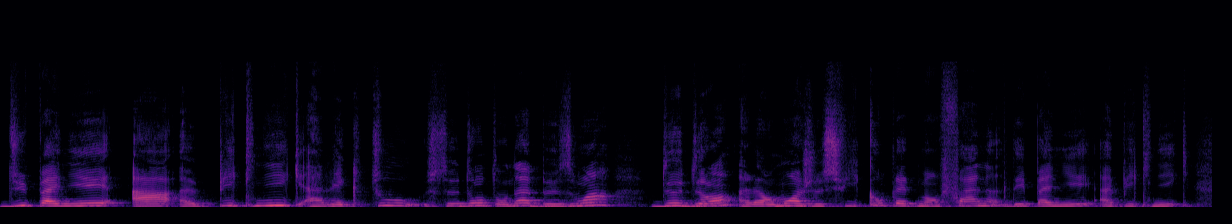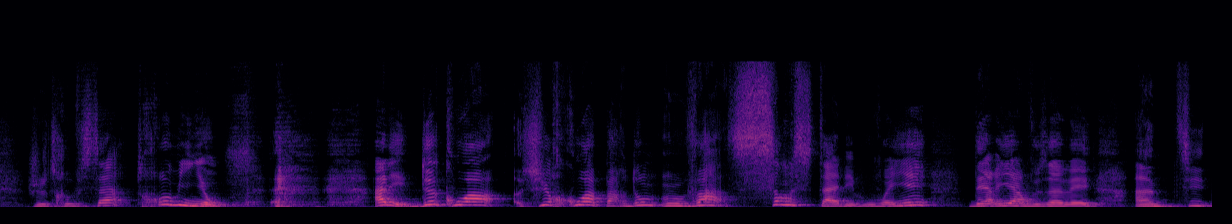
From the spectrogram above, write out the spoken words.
du panier à euh, pique-nique avec tout ce dont on a besoin dedans. Alors moi, je suis complètement fan des paniers à pique-nique. Je trouve ça trop mignon. Allez, de quoi, sur quoi, pardon, on va s'installer. Vous voyez, derrière, vous avez un petit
